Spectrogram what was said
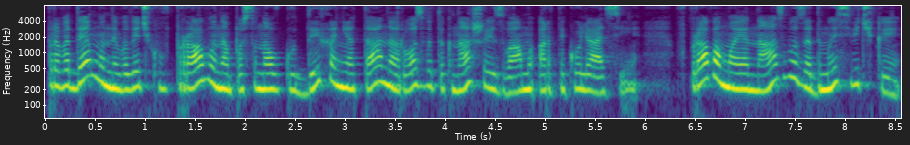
Проведемо невеличку вправу на постановку дихання та на розвиток нашої з вами артикуляції. Вправа має назву Задми свічки.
